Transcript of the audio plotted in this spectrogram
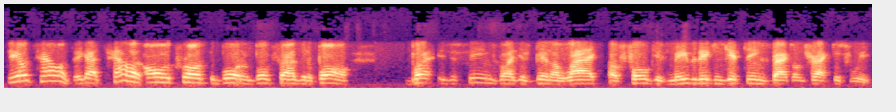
Still talent. They got talent all across the board on both sides of the ball. But it just seems like it's been a lack of focus. Maybe they can get things back on track this week.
